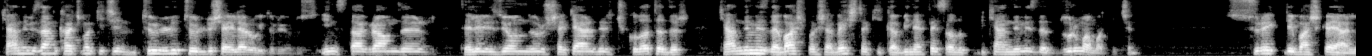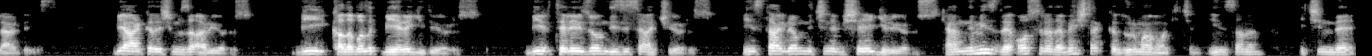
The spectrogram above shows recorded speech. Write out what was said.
Kendimizden kaçmak için türlü türlü şeyler uyduruyoruz. Instagram'dır, televizyondur, şekerdir, çikolatadır. Kendimizle baş başa 5 dakika bir nefes alıp bir kendimizle durmamak için sürekli başka yerlerdeyiz. Bir arkadaşımızı arıyoruz. Bir kalabalık bir yere gidiyoruz. Bir televizyon dizisi açıyoruz. Instagram'ın içine bir şeye giriyoruz. Kendimizle o sırada 5 dakika durmamak için, insanın içinde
